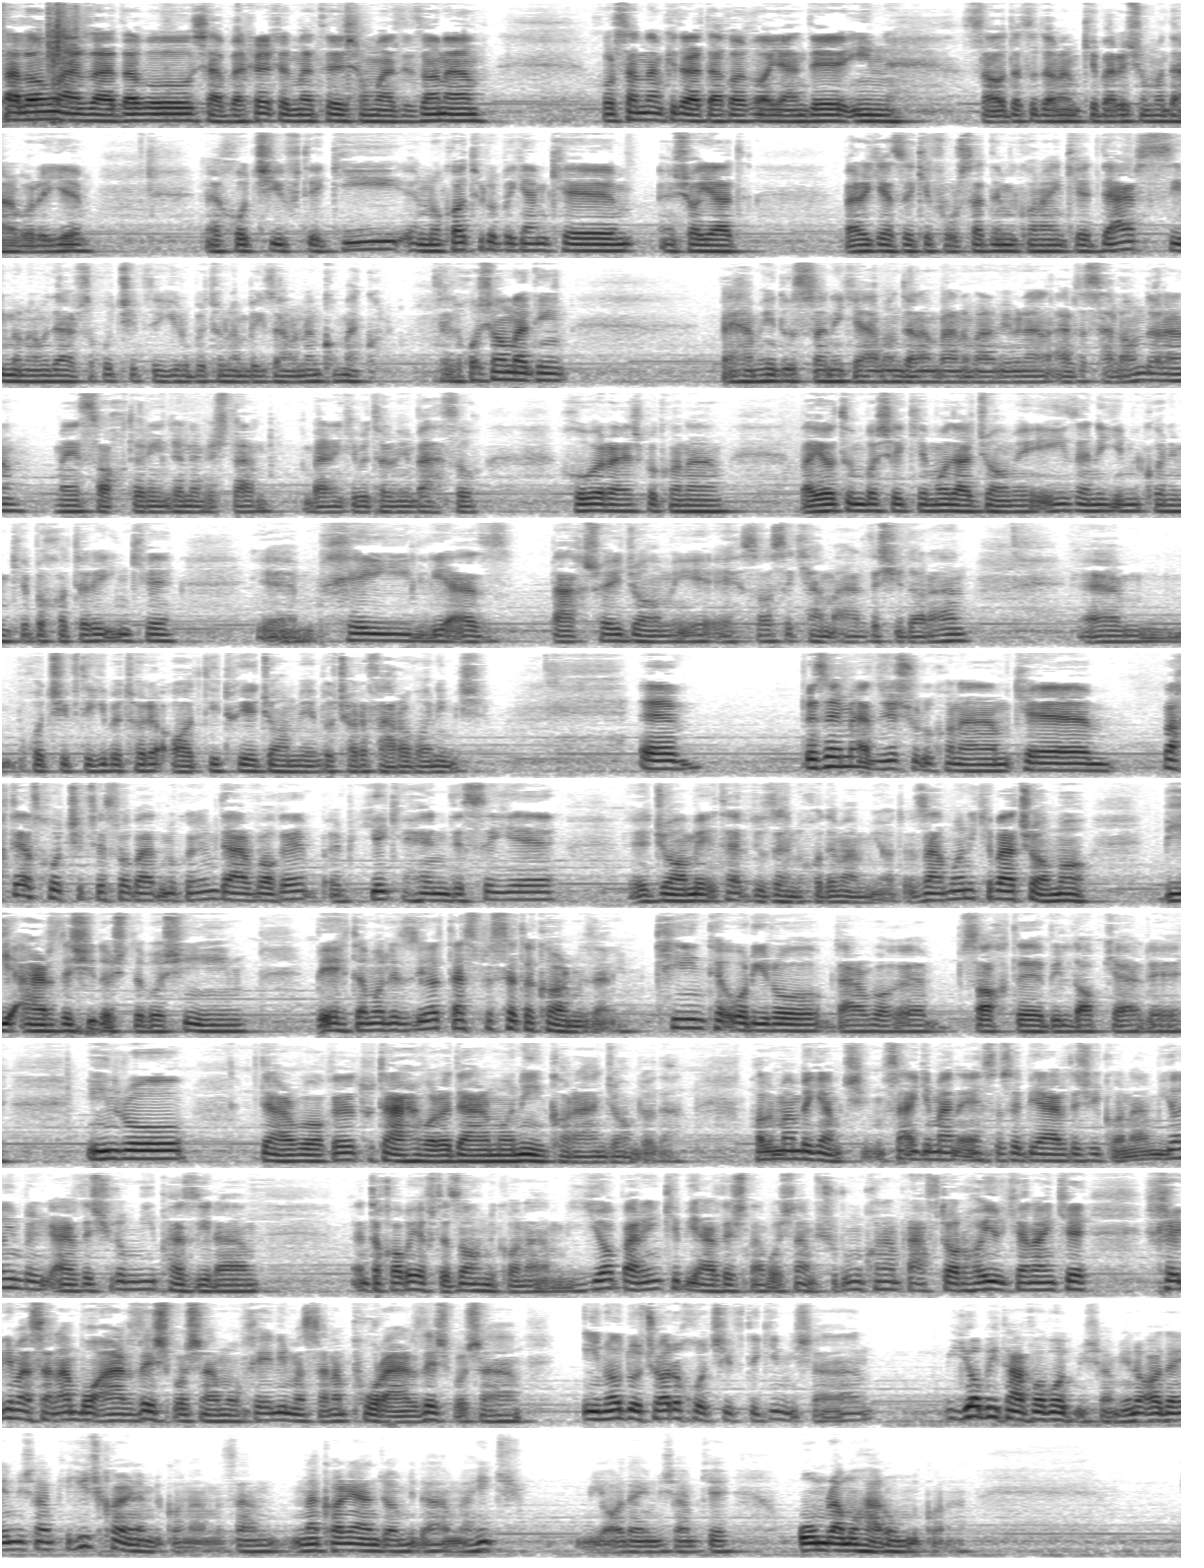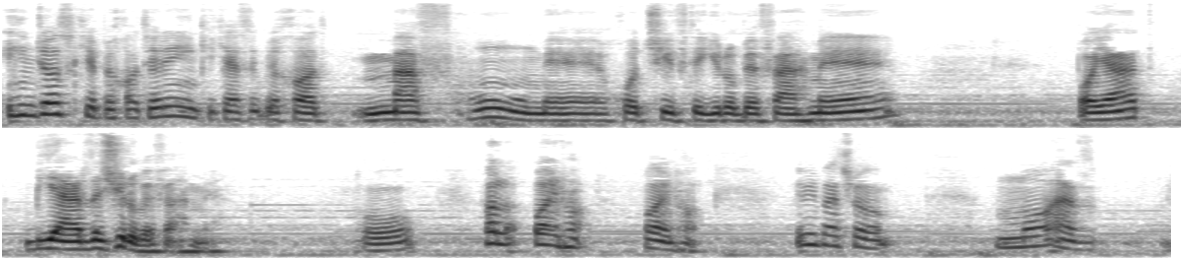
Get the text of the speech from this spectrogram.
سلام و عرض ادب و شب بخیر خدمت شما عزیزانم. خرسندم که در دقایق آینده این سعادت رو دارم که برای شما درباره خودشیفتگی نکاتی رو بگم که شاید برای کسایی که فرصت نمی‌کنن که درسی به نام درس خودشیفتگی رو بتونن بگذرونن کمک کنه خیلی خوش آمدین. به همه دوستانی که الان دارم برنامه رو می‌بینن عرض سلام دارم. من ساختاری اینجا نوشتم برای اینکه بتونم این بحث رو خوب رایش بکنم. و یادتون باشه که ما در جامعه ای زندگی می‌کنیم که به خاطر اینکه خیلی از بخش های جامعه احساس کم ارزشی دارن خودشیفتگی به طور عادی توی جامعه دچار فراوانی میشه. بذاریم من از شروع کنم که وقتی از خودشیفته صحبت می‌کنیم در واقع یک هندسه جامعه تر تو ذهن خود من میاد. زمانی که بچه ها ما بی ارزشی داشته باشیم به احتمال زیاد دست به سه تا کار می‌زنیم. کی این تئوری رو در واقع ساخته بیلداپ کرده. این رو در واقع تو تحوار درمانی این کار انجام دادن. حالا من بگم چی؟ مثلا اگه من احساس بیارزشی کنم یا این ارزشی رو میپذیرم انتخاب افتضاح می‌کنم یا برای اینکه بی ارزش نباشم شروع می‌کنم رفتارهایی بکنن که خیلی مثلا با ارزش باشم و خیلی مثلا پر ارزش باشم. اینا دوچار خودشیفتگی میشن. یا بی تفاوت میشم. یعنی آدمی میشم که هیچ کاری نمی‌کنم. مثلا نه کاری انجام میدم نه هیچ یا آدمی میشم که عمرمو حروم می‌کنم. اینجاست که به خاطر اینکه کسی بخواد مفهوم خودشیفتگی رو بفهمه باید بیارزشی رو بفهمه. خب؟ حالا با این حال با این حال. ببین بچه ما از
